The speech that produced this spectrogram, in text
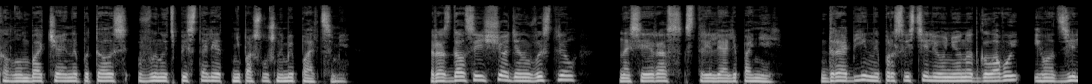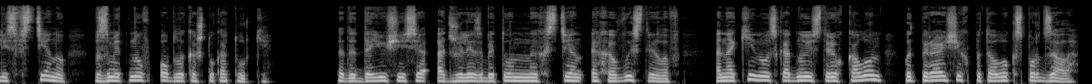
Колумба отчаянно пыталась вынуть пистолет непослушными пальцами. Раздался еще один выстрел, на сей раз стреляли по ней. Дробины просвистели у нее над головой и вонзились в стену, взметнув облако штукатурки. Под отдающееся от железобетонных стен эхо выстрелов она кинулась к одной из трех колонн, подпирающих потолок спортзала.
